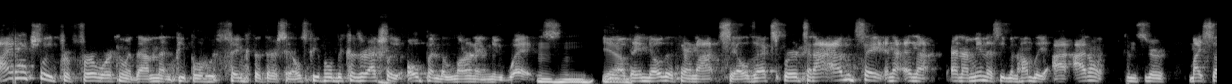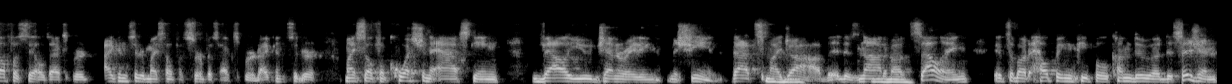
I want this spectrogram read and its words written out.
I actually prefer working with them than people who think that they're salespeople because they're actually open to learning new ways. Mm-hmm. Yeah. You know, they know that they're not sales experts, and I, I would say, and I, and I, and I mean this even humbly, I, I don't consider myself a sales expert. I consider myself a service expert. I consider myself a question asking, value generating machine. That's my mm-hmm. job. It is not mm-hmm. about selling. It's about helping people come to a decision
